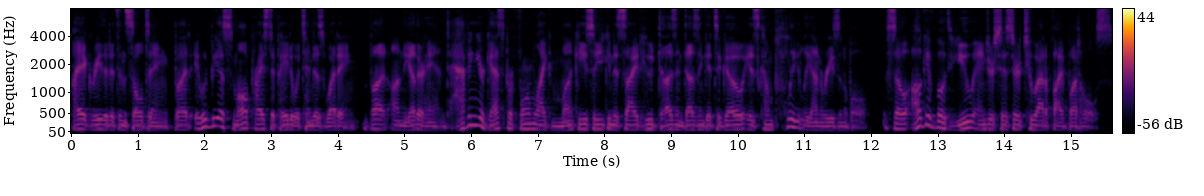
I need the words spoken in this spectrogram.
I agree that it's insulting, but it would be a small price to pay to attend his wedding. But on the other hand, having your guests perform like monkeys so you can decide who does and doesn't get to go is completely unreasonable. So I'll give both you and your sister 2 out of 5 buttholes.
